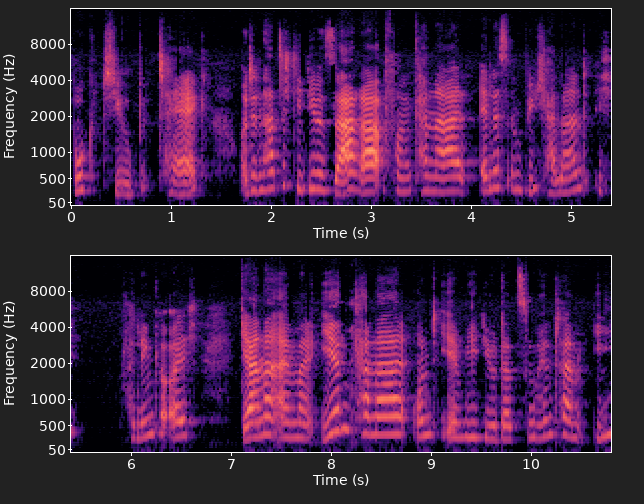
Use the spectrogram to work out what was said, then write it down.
Booktube-Tag. Und den hat sich die liebe Sarah vom Kanal Alice im Bücherland. Ich verlinke euch gerne einmal ihren Kanal und ihr Video dazu hinterm i.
